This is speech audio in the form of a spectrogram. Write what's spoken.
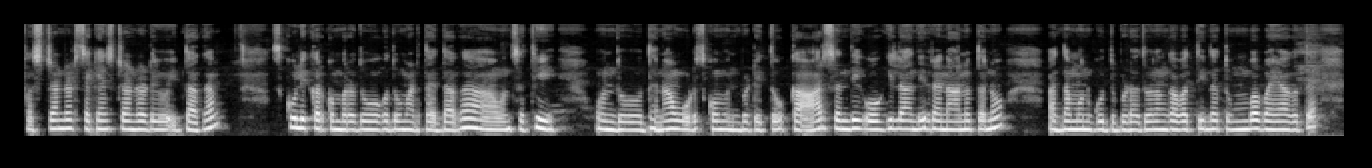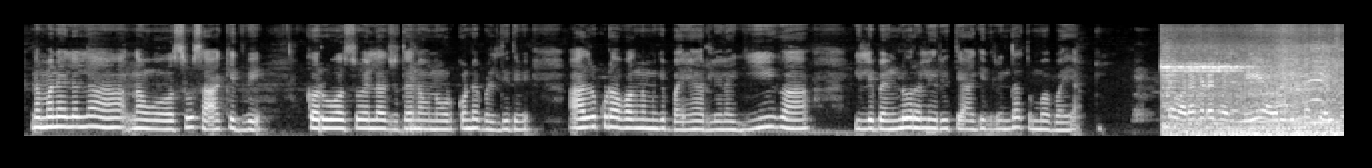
ಫಸ್ಟ್ ಸ್ಟ್ಯಾಂಡರ್ಡ್ ಸೆಕೆಂಡ್ ಸ್ಟ್ಯಾಂಡರ್ಡ್ ಇದ್ದಾಗ ಸ್ಕೂಲಿಗೆ ಕರ್ಕೊಂಬರೋದು ಹೋಗೋದು ಮಾಡ್ತಾ ಇದ್ದಾಗ ಒಂದು ಸತಿ ಒಂದು ದನ ಓಡಿಸ್ಕೊಂಬಂದ್ಬಿಟ್ಟಿತ್ತು ಕಾರ್ ಸಂದಿಗೆ ಹೋಗಿಲ್ಲ ಅಂದಿದ್ರೆ ನಾನು ತಾನು ಅದು ನಮ್ಮನ್ನು ಗುದ್ದು ಬಿಡೋದು. ನಂಗೆ ಅವತ್ತಿಂದ ತುಂಬ ಭಯ ಆಗುತ್ತೆ. ನಮ್ಮ ಮನೆಯಲ್ಲೆಲ್ಲ ನಾವು ಹಸು ಸಾಕಿದ್ವಿ. ಕರು, ಹಸು ಎಲ್ಲ ಜೊತೆ ನಾವು ನೋಡಿಕೊಂಡೇ ಬೆಳೆದಿದ್ದೀವಿ. ಆದರೂ ಕೂಡ ಅವಾಗ ನಮಗೆ ಭಯ ಇರಲಿಲ್ಲ. ಈಗ ಇಲ್ಲಿ ಬೆಂಗಳೂರಲ್ಲಿ ಈ ರೀತಿ ಆಗಿದ್ದರಿಂದ ತುಂಬ ಭಯ. ಹೊರಗಡೆ ಬಂದ್ವಿ. ಅವ್ರಿಗೆ ಇನ್ನೂ ಕೆಲಸ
